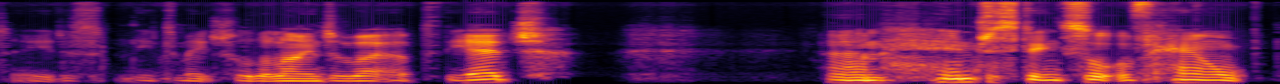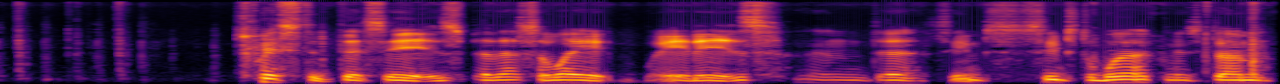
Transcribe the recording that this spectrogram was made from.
so you just need to make sure the lines are right up to the edge. Um, interesting, sort of how twisted this is, but that's the way it, way it is, and uh, seems seems to work, and it's done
